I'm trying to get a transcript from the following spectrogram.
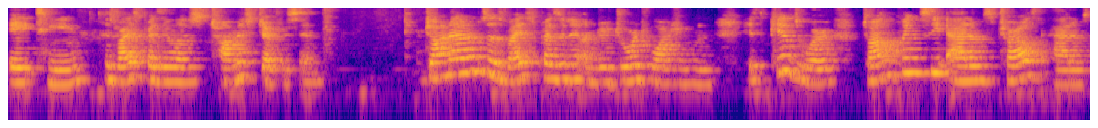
His vice president was Thomas Jefferson. John Adams was vice president under George Washington. His kids were John Quincy Adams, Charles Adams,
